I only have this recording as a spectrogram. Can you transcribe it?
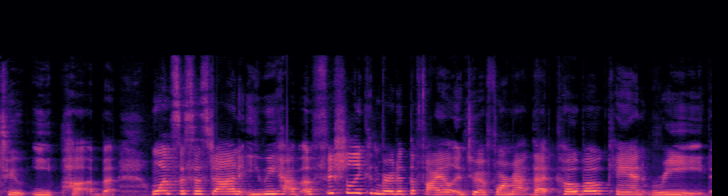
to EPUB. Once this is done, we have officially converted the file into a format that Kobo can read.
